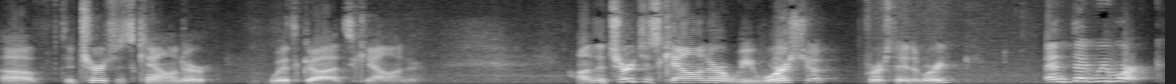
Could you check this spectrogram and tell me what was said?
of the church's calendar with God's calendar. On the church's calendar, we worship, first day of the week, and then we work.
